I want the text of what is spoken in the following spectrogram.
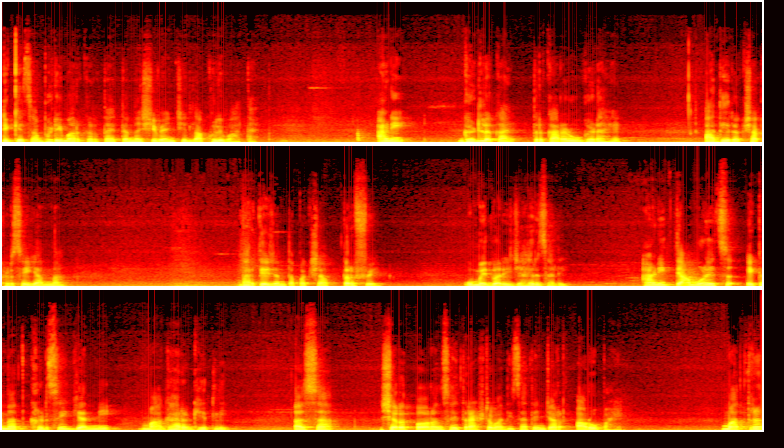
टीकेचा भडीमार करतायत त्यांना शिव्यांची लाखोली वाहत आहेत आणि घडलं काय? तर कारण उघड आहे. आधी रक्षा खडसे यांना भारतीय जनता पक्षातर्फे उमेदवारी जाहीर झाली आणि त्यामुळेच एकनाथ खडसे यांनी माघार घेतली असा शरद पवारांसहित राष्ट्रवादीचा त्यांच्यावर आरोप आहे. मात्र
